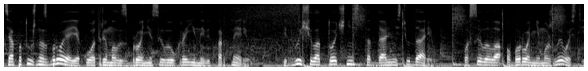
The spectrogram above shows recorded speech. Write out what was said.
Ця потужна зброя, яку отримали Збройні Сили України від партнерів, підвищила точність та дальність ударів, посилила оборонні можливості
